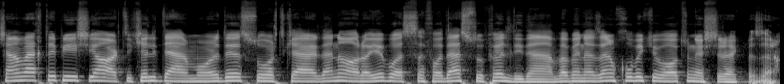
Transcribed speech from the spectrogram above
چند وقت پیش یه article ی در مورد sort کردن آرایه با استفاده از tuple دیدم و به نظرم خوبه که باهاتون اشتراک بذارم.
